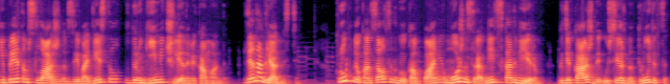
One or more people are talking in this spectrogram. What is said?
и при этом слаженно взаимодействовал с другими членами команды. Для наглядности. Крупную консалтинговую компанию можно сравнить с конвейером, где каждый усердно трудится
